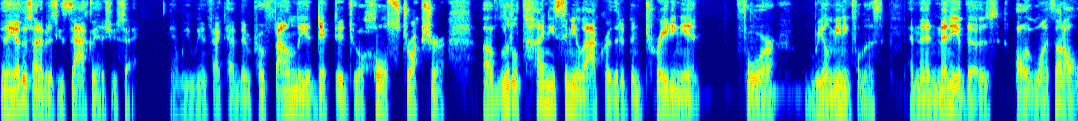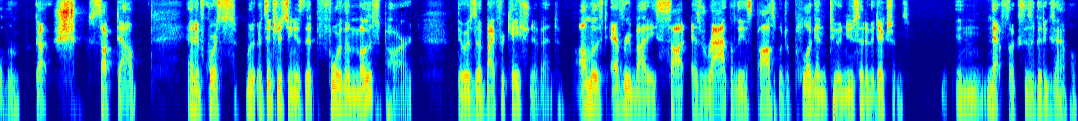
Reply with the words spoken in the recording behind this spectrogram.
And the other side of it is exactly as you say. And we, we in fact have been profoundly addicted to a whole structure of little tiny simulacra that have been trading in for mm-hmm. real meaningfulness. And then many of those all at once, not all of them, got sucked out and of course, what's interesting is that for the most part, there was a bifurcation event. Almost everybody sought as rapidly as possible to plug into a new set of addictions. In Netflix is a good example.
